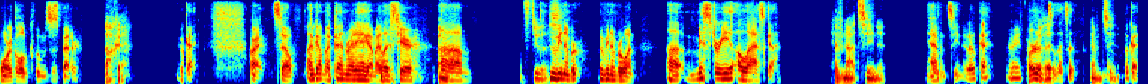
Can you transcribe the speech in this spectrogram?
More Goldblums is better. Okay. Okay. All right. So I've got my pen ready. I got my list here. Um, Let's do this. movie number movie number one, uh, Mystery Alaska. Have not seen it. You haven't seen it. Okay. All right. Heard of it. So that's it. Haven't seen it. Okay.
